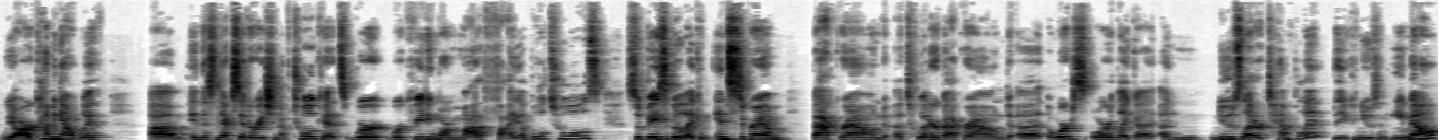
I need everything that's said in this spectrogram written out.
we are coming out with um, in this next iteration of toolkits. We're we're creating more modifiable tools. So basically, like an Instagram background, a Twitter background, uh, or or like a, a, newsletter template that you can use in email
